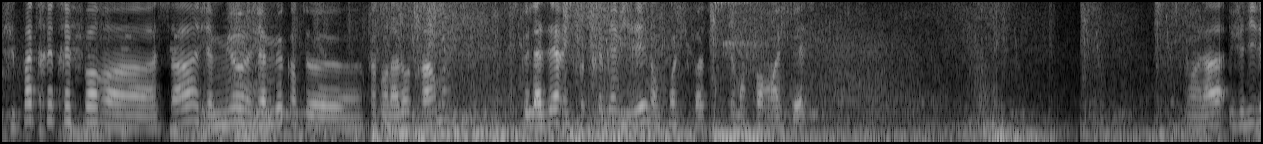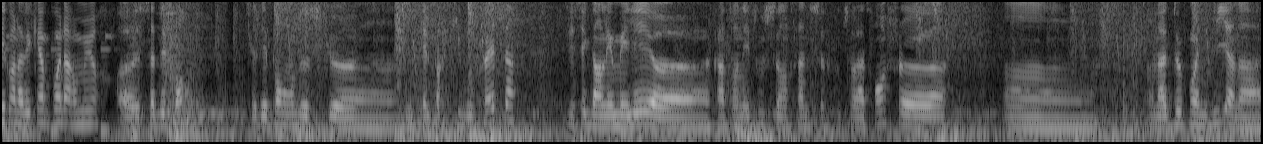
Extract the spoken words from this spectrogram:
Je suis pas très très fort à ça. J'aime mieux, mieux quand on a l'autre arme le laser, il faut très bien viser, donc moi je suis pas forcément fort en FPS. Voilà, je disais qu'on avait qu'un point d'armure, euh, ça dépend. Ça dépend de ce que de quelle partie vous faites. Je sais que dans les mêlées, euh, quand on est tous en train de se foutre sur la tronche, euh, on, a deux points de vie. On, a,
